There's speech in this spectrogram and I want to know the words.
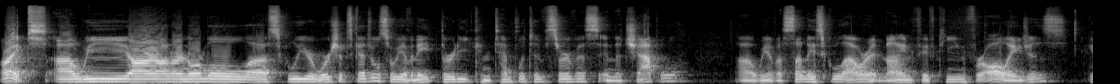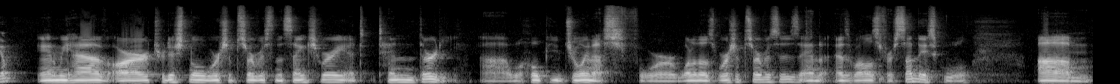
All right, uh, we are on our normal uh, school year worship schedule, so we have an 8:30 contemplative service in the chapel. Uh, we have a Sunday school hour at 9:15 for all ages, Yep. and we have our traditional worship service in the sanctuary at 10:30. Uh, we'll hope you join us for one of those worship services, and as well as for Sunday school. Um,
